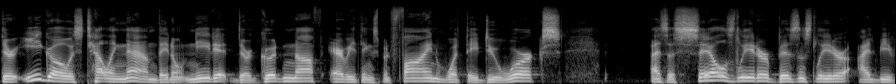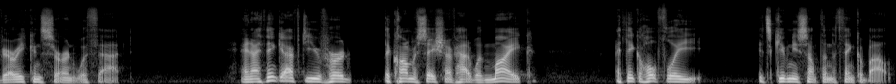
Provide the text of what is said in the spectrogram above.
Their ego is telling them they don't need it, they're good enough, everything's been fine, what they do works. As a sales leader, business leader, I'd be very concerned with that. And I think after you've heard the conversation I've had with Mike, I think hopefully it's given you something to think about.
